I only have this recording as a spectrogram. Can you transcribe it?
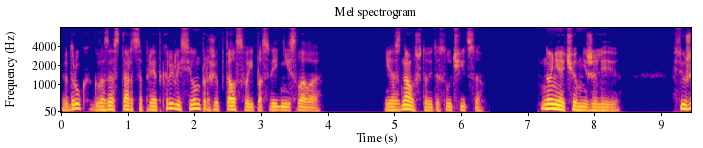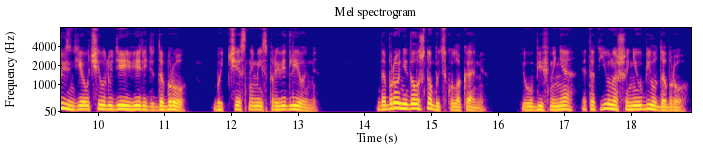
Вдруг глаза старца приоткрылись, и он прошептал свои последние слова. «Я знал, что это случится, но ни о чем не жалею. Всю жизнь я учил людей верить в добро, быть честными и справедливыми. Добро не должно быть с кулаками. И убив меня, этот юноша не убил добро.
